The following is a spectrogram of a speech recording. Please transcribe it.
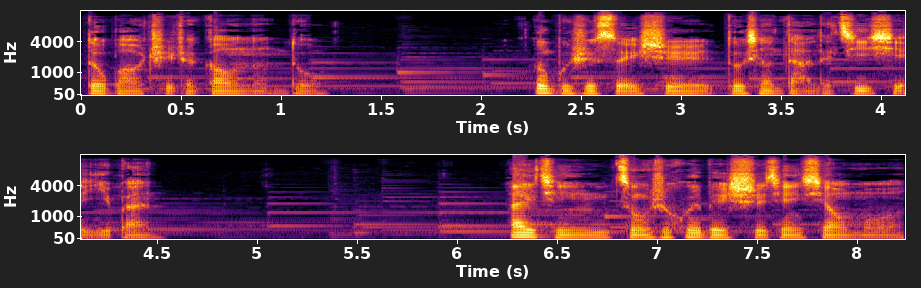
都保持着高浓度，更不是随时都像打了鸡血一般。爱情总是会被时间消磨，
